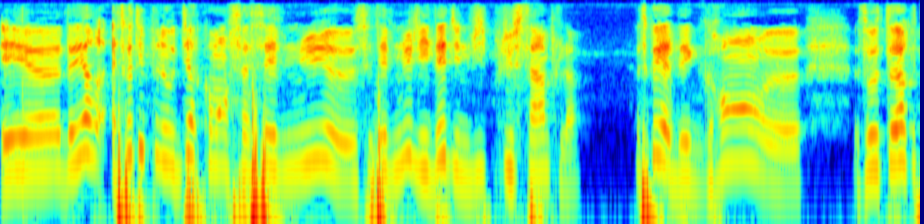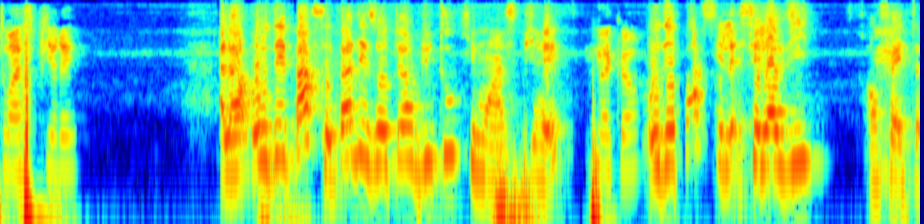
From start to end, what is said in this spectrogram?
Et euh, d'ailleurs, est-ce que tu peux nous dire comment ça s'est venu, euh, c'était venu l'idée d'une vie plus simple? Est-ce qu'il y a des grands auteurs qui t'ont inspiré? Alors au départ, c'est pas des auteurs du tout qui m'ont inspiré. D'accord. Au départ, c'est la, la, vie en fait.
